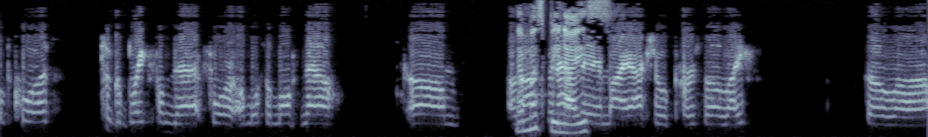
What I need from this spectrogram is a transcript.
of course. Took a break from that for almost a month now. Um, a That must be nice. In my actual personal life. So, uh,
